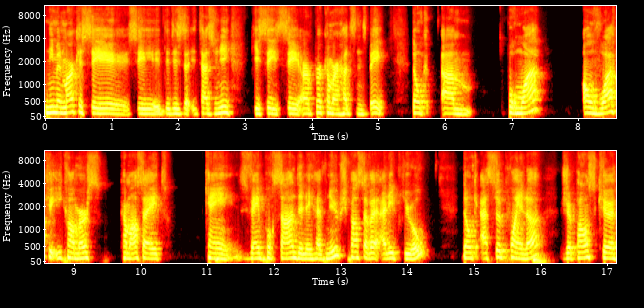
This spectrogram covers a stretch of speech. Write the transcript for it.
Neiman Marcus, c'est des États-Unis, qui c'est un peu comme un Hudson's Bay. Donc, um, pour moi, on voit que e-commerce commence à être 15, 20% de les revenus. Je pense que ça va aller plus haut. Donc, à ce point-là, je pense que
